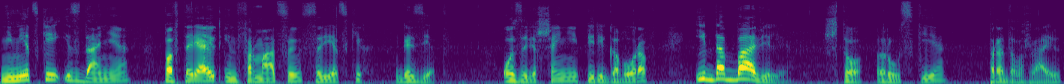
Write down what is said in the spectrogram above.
Немецкие издания повторяют информацию советских газет о завершении переговоров и добавили, что русские продолжают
